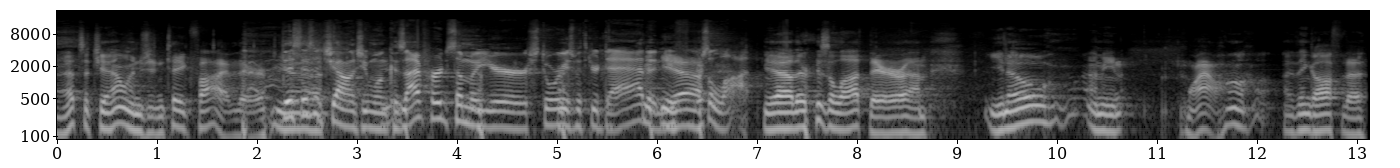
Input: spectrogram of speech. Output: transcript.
That's a challenge in take five there. This yeah. is a challenging one because I've heard some of your stories with your dad, and Yeah. there's a lot. Yeah, there is a lot there. Um, You know, I mean, wow. I think off the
